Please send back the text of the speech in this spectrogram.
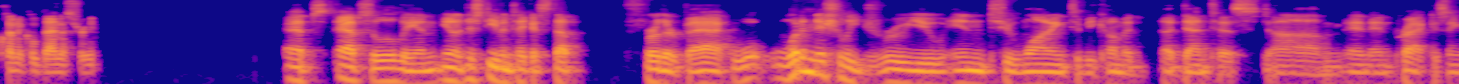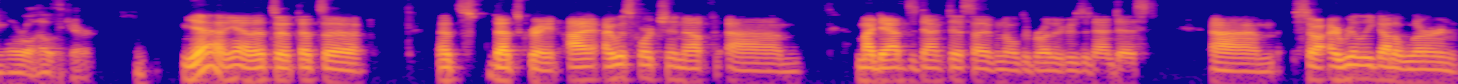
clinical dentistry. Absolutely, and you know, just even take a step further back, what initially drew you into wanting to become a, a dentist um, and, and practicing oral health care? Yeah, yeah, that's a that's a that's that's great. I, I was fortunate enough. Um, my dad's a dentist. I have an older brother who's a dentist. Um, so I really got to learn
